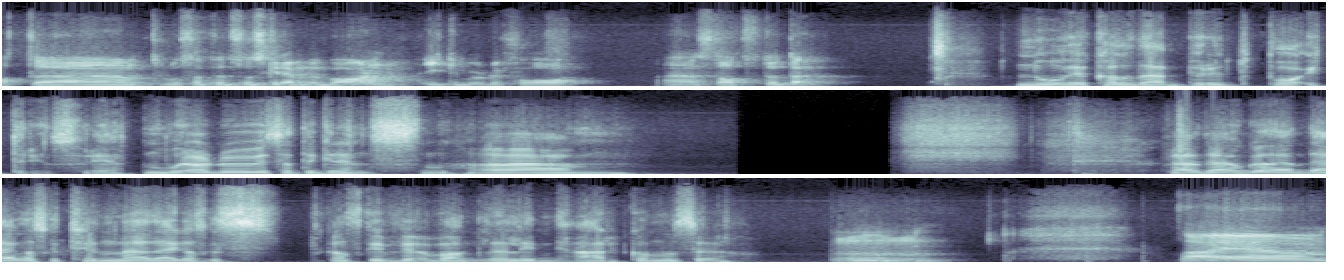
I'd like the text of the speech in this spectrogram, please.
At uh, trossamfunn som skremmer barn, ikke burde få statsstøtte. Noe vi kaller det brudd på ytringsfriheten. Hvor er du vil sette grensen? Uh, det er jo det er ganske tynn Det er ganske, ganske vanglende linje her, kan du si. Mm. Nei, eh,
